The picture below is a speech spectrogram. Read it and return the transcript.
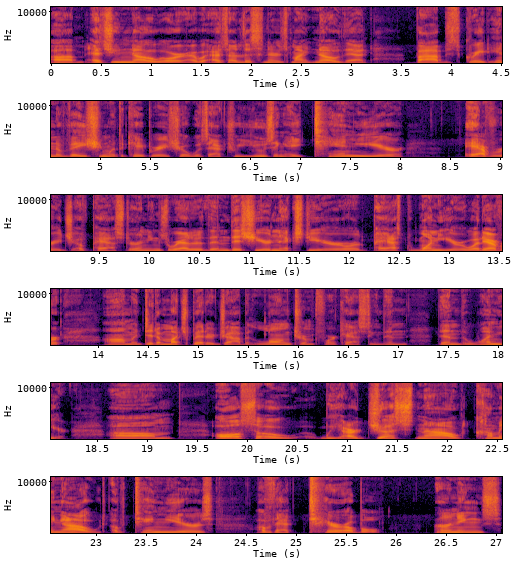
Um, as you know, or as our listeners might know, that Bob's great innovation with the CAPE ratio was actually using a 10 year average of past earnings rather than this year, next year, or past one year, or whatever. Um, it did a much better job at long term forecasting than, than the one year. Um, also, we are just now coming out of 10 years of that terrible earnings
